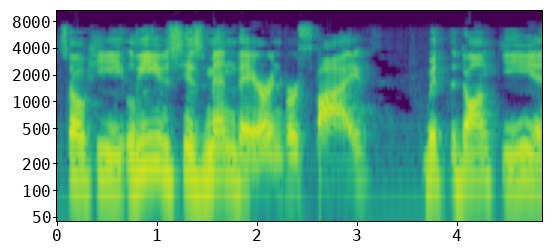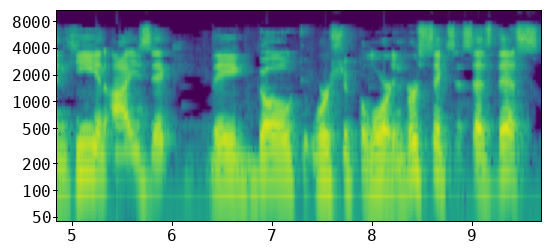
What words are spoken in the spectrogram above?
So he leaves his men there in verse 5 with the donkey, and he and Isaac, they go to worship the Lord. In verse 6, it says this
